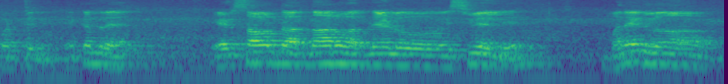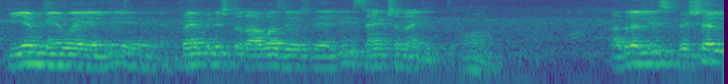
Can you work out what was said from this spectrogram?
ಪಡ್ತೀನಿ. ಯಾಕಂದರೆ ಎರಡು ಸಾವಿರದ ಹದಿನಾರು ಹದಿನೇಳು ಇಸ್ವಿಯಲ್ಲಿ ಮನೆಗಳು ಪಿ ಎಂ ಎ ವೈಯಲ್ಲಿ ಪ್ರೈಮ್ ಮಿನಿಸ್ಟರ್ ಆವಾಸ್ ಯೋಜನೆಯಲ್ಲಿ ಸ್ಯಾಂಕ್ಷನ್ ಆಗಿತ್ತು. ಅದರಲ್ಲಿ ಸ್ಪೆಷಲ್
